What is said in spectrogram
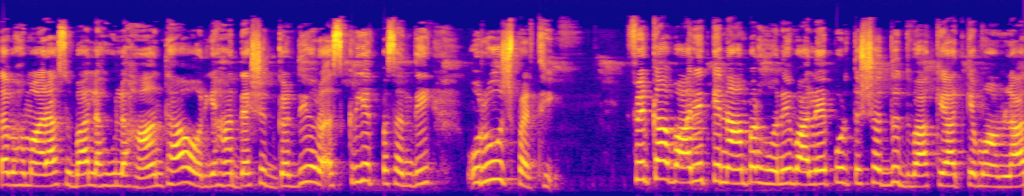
तब हमारा सुबह लहू लहान था और यहाँ दहशत गर्दी और अस्क्रियत पसंदी उरूज पर थी। फ़िरका वारियत के नाम पर होने वाले पुरतशद वाक़ात के मामला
